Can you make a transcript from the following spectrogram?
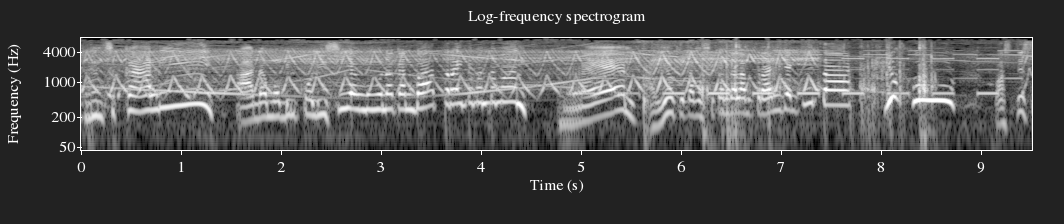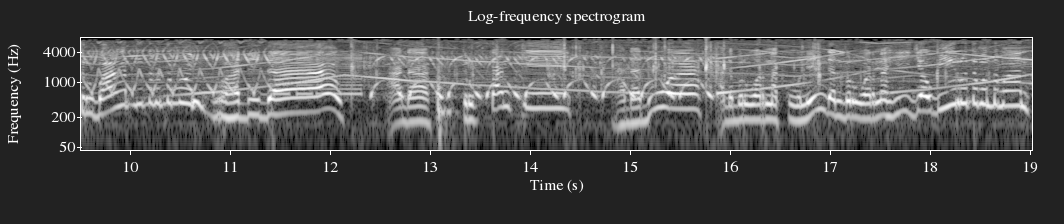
Keren sekali. Ada mobil polisi yang menggunakan baterai teman-teman. Keren. Ayo kita masukkan dalam keranjang kita. Yuhu. Pasti seru banget nih teman-teman. Wadidaw. Ada truk tangki. Ada dua. Ada berwarna kuning dan berwarna hijau biru teman-teman.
